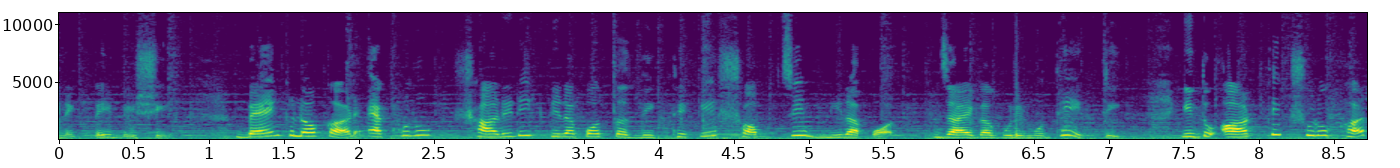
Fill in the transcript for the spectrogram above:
অনেকটাই বেশি। ব্যাংক লকার এখনও শারীরিক নিরাপত্তার দিক থেকে সবচেয়ে নিরাপদ জায়গাগুলির মধ্যে একটি। কিন্তু আর্থিক সুরক্ষার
